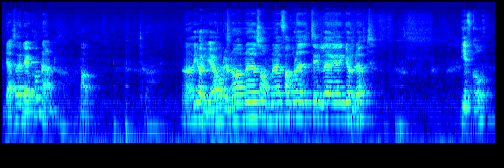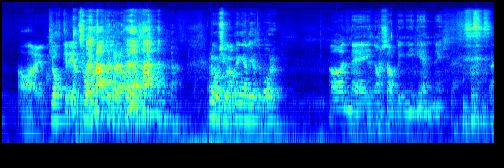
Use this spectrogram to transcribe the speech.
därför det kom den. Ja. Jojje, har du någon eh, sån eh, favorit till eh, guldet? IFK. Ja, klockrent svar. Norrköping eller Göteborg? Ja, nej, Norrköping, ingen, nej.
